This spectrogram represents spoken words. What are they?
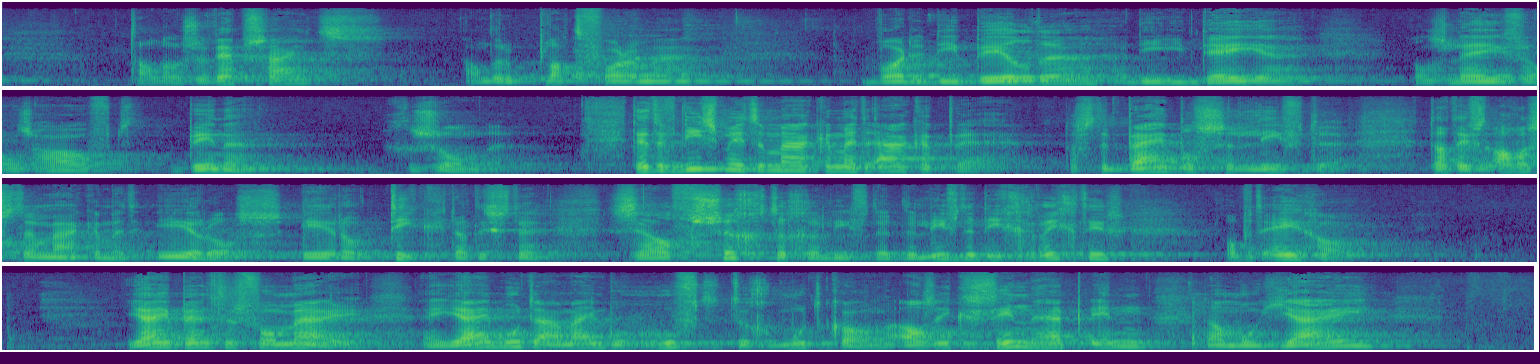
talloze websites, andere platformen. Worden die beelden, die ideeën, ons leven, ons hoofd binnengezonden. Dit heeft niets meer te maken met agape. Dat is de bijbelse liefde. Dat heeft alles te maken met eros, erotiek. Dat is de zelfzuchtige liefde. De liefde die gericht is op het ego. Jij bent er voor mij en jij moet aan mijn behoeften tegemoetkomen. Als ik zin heb in, dan moet jij,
